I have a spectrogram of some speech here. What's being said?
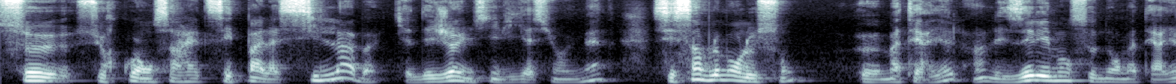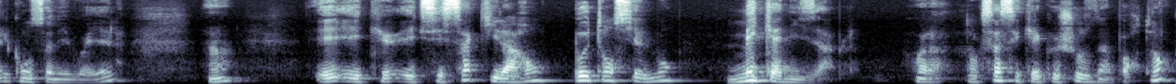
ce sur quoi on s'arrête, c'est pas la syllabe qui a déjà une signification humaine, c'est simplement le son euh, matériel, hein, les éléments sonores matériels, consonnes et voyelles, hein, et, et, que, et que c'est ça qui la rend potentiellement mécanisable. Voilà. Donc ça, c'est quelque chose d'important.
